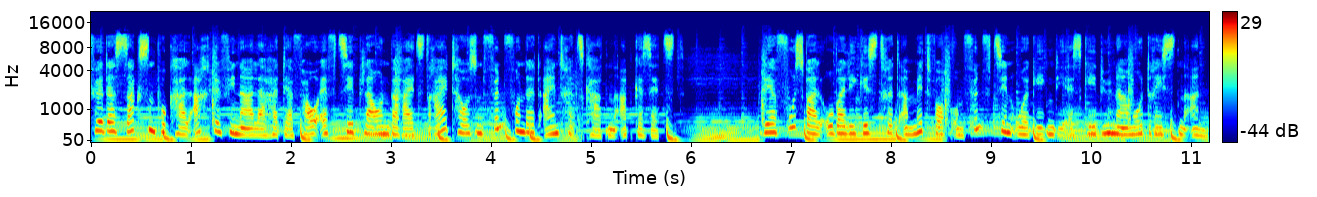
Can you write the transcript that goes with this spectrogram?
Für das Sachsenpokal-Achtelfinale hat der VfC Plauen bereits 3500 Eintrittskarten abgesetzt. Der Fußball-Oberligist tritt am Mittwoch um 15 Uhr gegen die SG Dynamo Dresden an.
